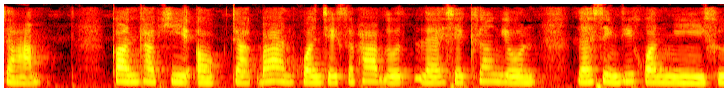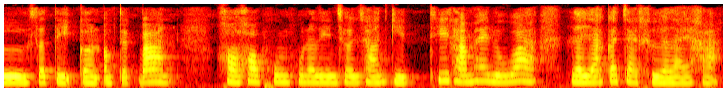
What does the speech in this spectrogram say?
3 ก่อนขับขี่ออกจากบ้านควรเช็คสภาพรถและเช็คเครื่องยนต์ และสิ่งที่ควรมีคือสติก่อนออกจากบ้าน ขอขอบคุณคุณนรินทร์ชนชานกิจที่ทำให้รู้ว่าระยะกระจัดคืออะไรค่ะ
